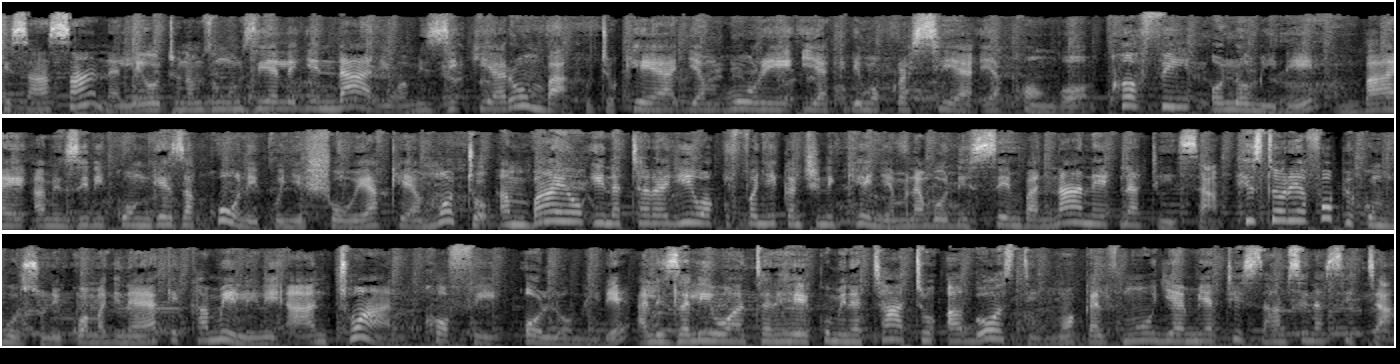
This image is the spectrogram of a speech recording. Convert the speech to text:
Ni cha mziki sasa, na leo tunamzungumzia lejendari wa miziki ya rumba kutokea Jamhuri ya Kidemokrasia ya Kongo, Koffi Olomide, ambaye amezidi kuongeza kuni kwenye show yake ya moto ambayo inatarajiwa kufanyika nchini Kenya mnamo Disemba 8 na 9. Historia fupi kumhusu ni kuwa majina yake kamili ni Antoine Koffi Olomide. Alizaliwa tarehe 13 Agosti mwaka 1956.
